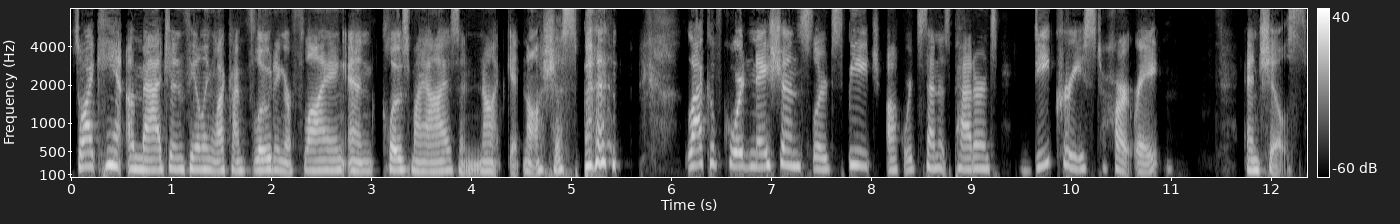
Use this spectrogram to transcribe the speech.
So i can't imagine feeling like i'm floating or flying and close my eyes and not get nauseous. Lack of coordination slurred speech awkward sentence patterns decreased heart rate and chills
